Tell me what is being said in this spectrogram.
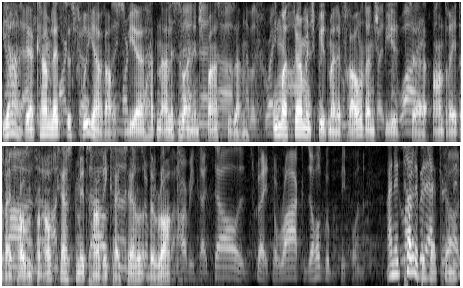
Ja, der kam letztes uh, Frühjahr raus. Wir 4th. hatten alle so einen Spaß um, zusammen. Uma. Thurman spielt meine Frau, dann spielt äh, Andre John, 3000 von uh, Outcast mit, Harvey 3000, Keitel, The Rock. Eine tolle Besetzung. Es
